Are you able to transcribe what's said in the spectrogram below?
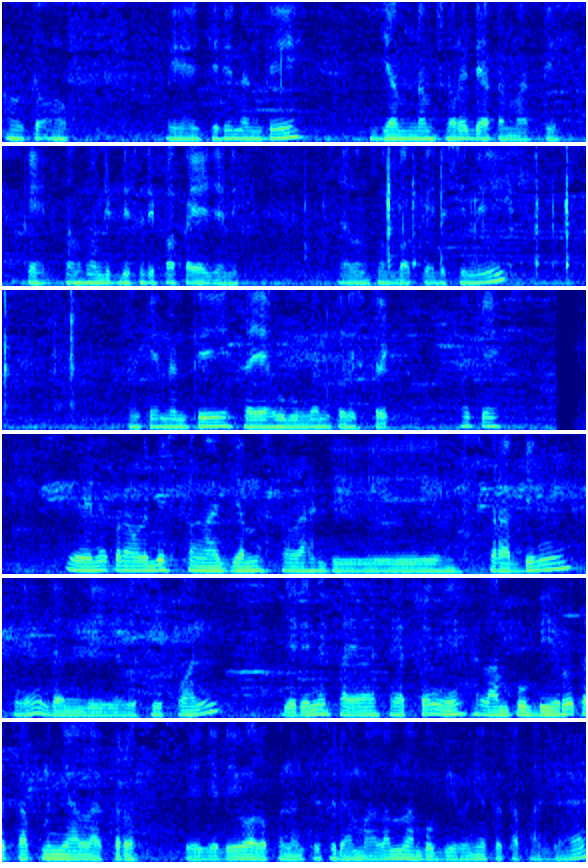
auto off. Ya jadi nanti jam 6 sore dia akan mati. Oke langsung bisa dipakai aja nih. Saya langsung pakai di sini. Oke nanti saya hubungkan ke listrik. Oke. Ya ini kurang lebih setengah jam setelah di scrubbing ya dan di sifon jadi ini saya setting ya lampu biru tetap menyala terus ya. Jadi walaupun nanti sudah malam lampu birunya tetap ada.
